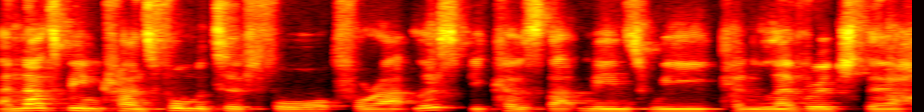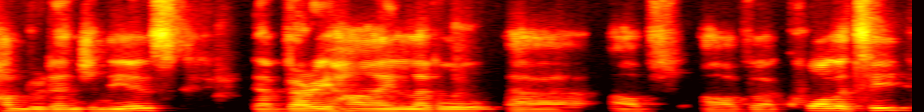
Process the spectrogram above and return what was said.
and that's been transformative for for Atlas because that means we can leverage their hundred engineers, their very high level uh, of of uh, quality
